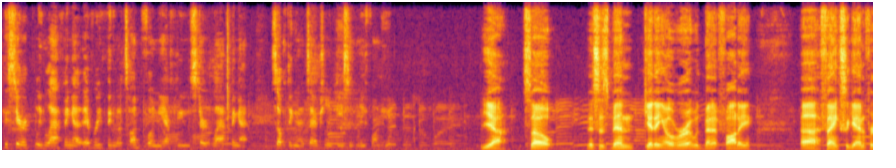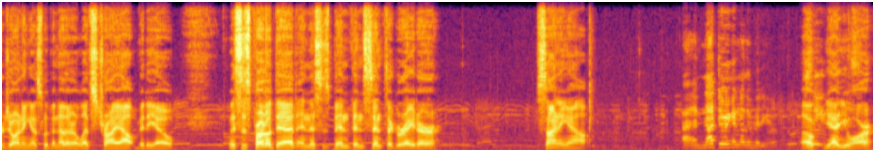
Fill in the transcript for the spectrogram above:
hysterically laughing at everything that's unfunny after you start laughing at something that's actually decently funny. Yeah. So this has been getting over it with Bennett Foddy. Uh, thanks again for joining us with another Let's Try Out video. This is Proto Dead, and this has been Vincentagrator signing out. I, am not doing another video. Oh, you yeah, you are.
